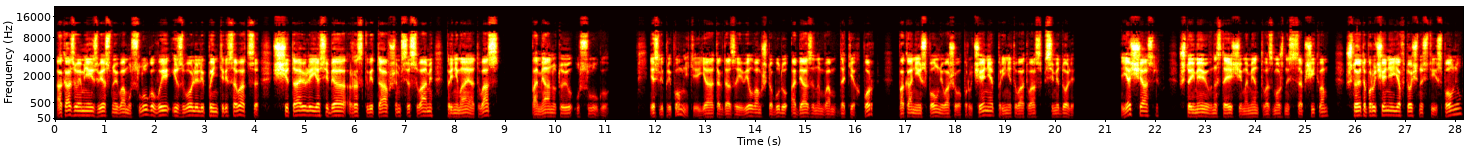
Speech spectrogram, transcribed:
оказывая мне известную вам услугу, вы изволили поинтересоваться, считаю ли я себя расквитавшимся с вами, принимая от вас помянутую услугу. Если припомните, я тогда заявил вам, что буду обязанным вам до тех пор, пока не исполню вашего поручения, принятого от вас в Семидоле. Я счастлив, что имею в настоящий момент возможность сообщить вам, что это поручение я в точности исполнил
